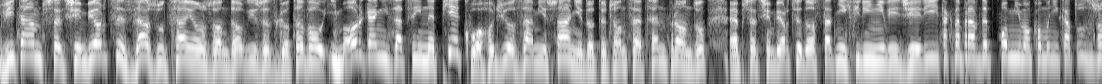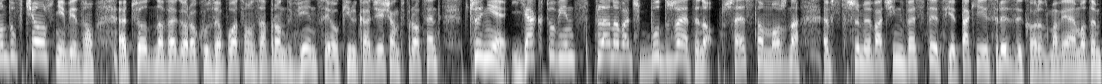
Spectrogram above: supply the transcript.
Witam. Przedsiębiorcy zarzucają rządowi, że zgotował im organizacyjne piekło. Chodzi o zamieszanie dotyczące cen prądu. E, Przedsiębiorcy do ostatniej chwili nie wiedzieli i tak naprawdę pomimo komunikatu z rządu wciąż nie wiedzą, e, czy od nowego roku zapłacą za prąd więcej o kilkadziesiąt procent, czy nie. Jak tu więc splanować budżety? No przez to można wstrzymywać inwestycje. Takie jest ryzyko. Rozmawiałem o tym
